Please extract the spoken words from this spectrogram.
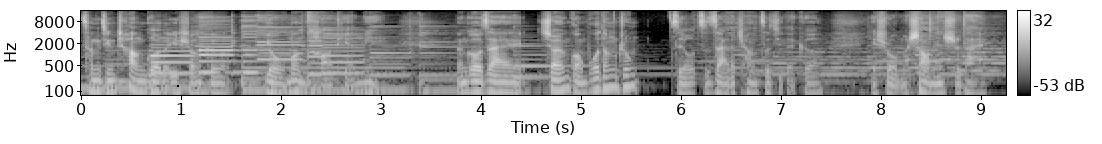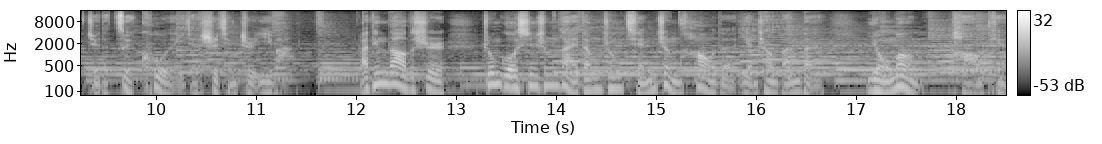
曾经唱过的一首歌《有梦好甜蜜》。能够在校园广播当中自由自在地唱自己的歌，也是我们少年时代觉得最酷的一件事情之一吧。来听到的是中国新生代当中钱正浩的演唱版本，《有梦好甜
